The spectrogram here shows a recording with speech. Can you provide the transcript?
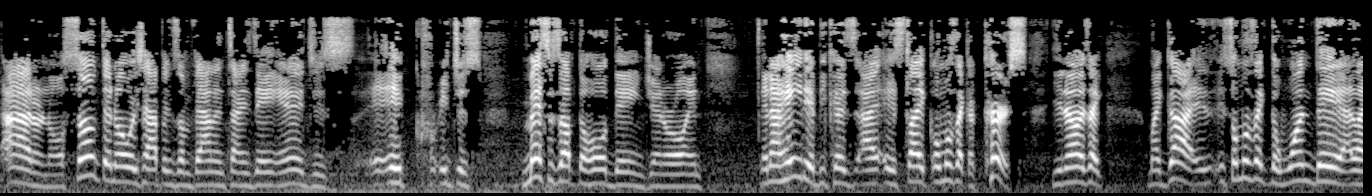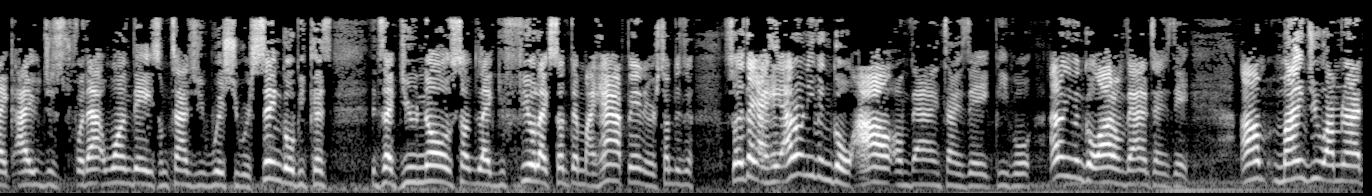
I don't know, something always happens on Valentine's Day, and it just, it, it just messes up the whole day in general. And and I hate it because I, it's like almost like a curse, you know. It's like my God, it's almost like the one day, like I just for that one day, sometimes you wish you were single because it's like you know something, like you feel like something might happen or something. So it's like I hate. I don't even go out on Valentine's Day, people. I don't even go out on Valentine's Day. Um, mind you, I'm not.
